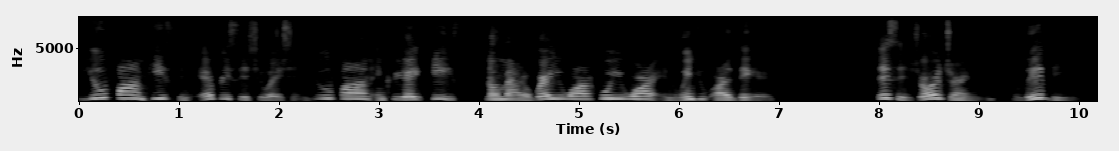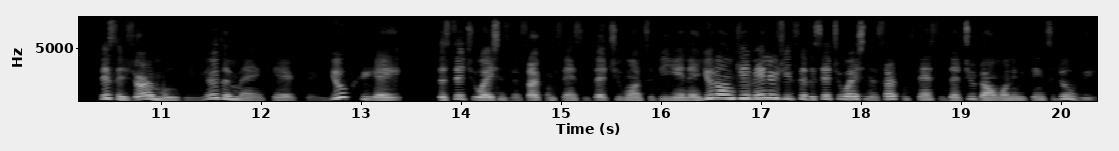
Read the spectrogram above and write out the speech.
You find peace in every situation. You find and create peace no matter where you are, who you are, and when you are there. This is your journey. Live it. This is your movie. You're the main character. You create the situations and circumstances that you want to be in, and you don't give energy to the situations and circumstances that you don't want anything to do with.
